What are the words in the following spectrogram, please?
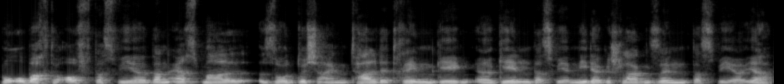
beobachte oft, dass wir dann erstmal so durch ein Tal der Tränen gehen, äh, gehen, dass wir niedergeschlagen sind, dass wir ja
